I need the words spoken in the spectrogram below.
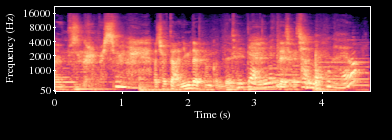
아유 무슨 그런 말씀? 아 절대 아닙니다 그런 건데. 절대 아니면 네, 제가 밥 참- 먹고 가요?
